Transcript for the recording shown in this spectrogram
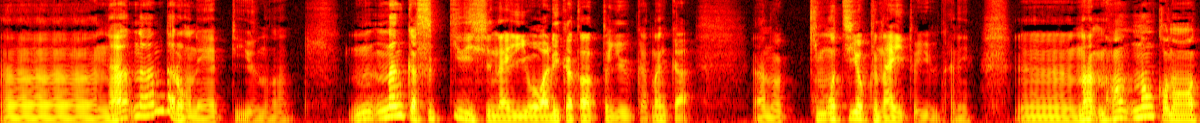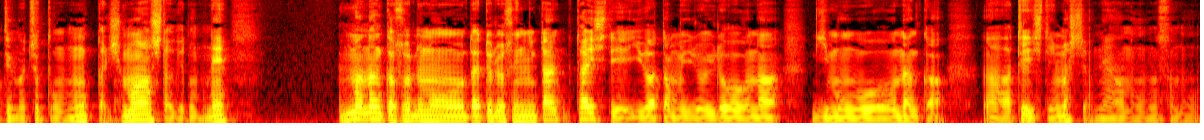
うーん、な、なんだろうねっていうのは、なんかすっきりしない終わり方というか、なんか、あの、気持ちよくないというかね。うーん、な、な、なんかなーっていうのはちょっと思ったりしましたけどもね。まあなんかそれの大統領選に対して岩田もいろいろな疑問をなんか、あ呈していましたよね。あの、その、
